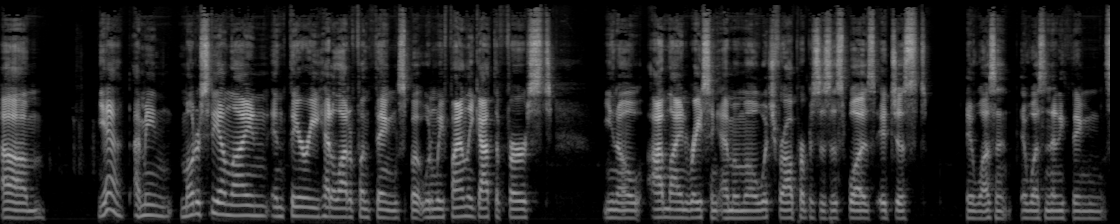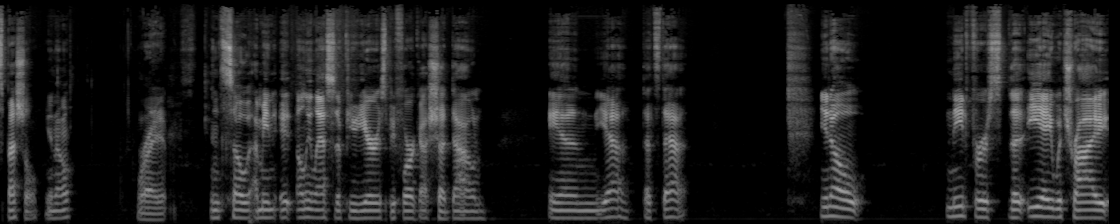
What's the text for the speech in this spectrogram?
Um yeah, I mean, Motor City Online in theory had a lot of fun things, but when we finally got the first, you know, online racing MMO, which for all purposes this was, it just it wasn't it wasn't anything special, you know? Right. And so, I mean, it only lasted a few years before it got shut down and yeah, that's that. You know, Need for the EA would try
